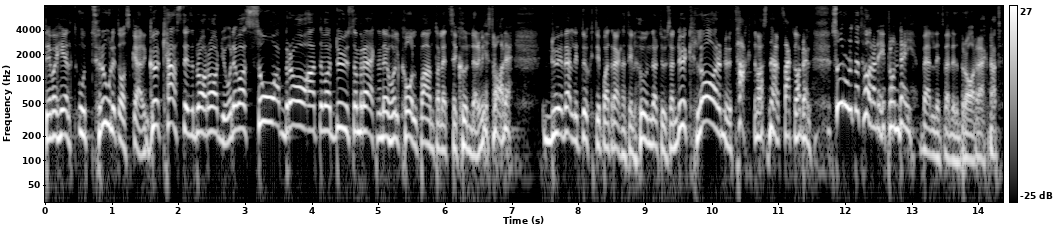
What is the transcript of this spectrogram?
Det var helt otroligt, Oscar. Gurkastis bra radio och det var så bra att det var du som räknade och höll koll på antalet sekunder. Visst var det? Du är väldigt duktig på att räkna till 100 000. Du är klar nu. Tack! Det var snällt sagt, Gabriel. Så roligt att höra det från dig. Väldigt, väldigt bra räknat.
